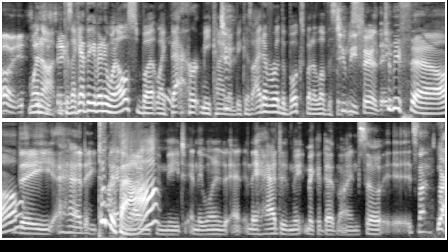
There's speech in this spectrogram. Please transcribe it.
Oh, it's, Why it's not? Because I can't think of anyone else. But like oh, that hurt me kind To- of because I never read the books, but I love the series. To be fair, they to be fair, they had a To be timeline fair. to meet, and they wanted and and they had to make, make a deadline. So it's not Yeah,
